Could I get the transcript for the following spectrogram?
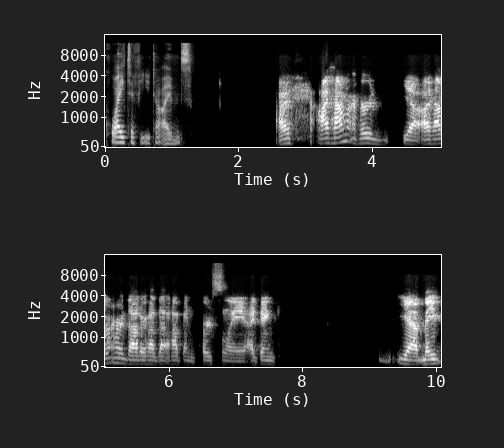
quite a few times i i haven't heard yeah i haven't heard that or had that happen personally i think yeah maybe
